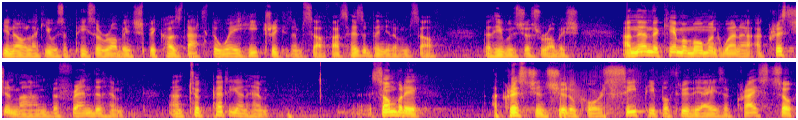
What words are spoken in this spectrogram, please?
you know, like he was a piece of rubbish because that's the way he treated himself. That's his opinion of himself, that he was just rubbish. And then there came a moment when a, a Christian man befriended him and took pity on him. Somebody, a Christian, should, of course, see people through the eyes of Christ. So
